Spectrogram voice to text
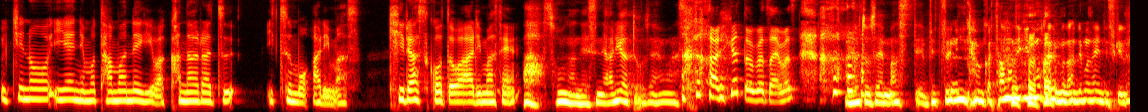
うちの家にも玉ねぎは必ずいつもあります。切らすことはありません。あ、そうなんですね。ありがとうございます。ありがとうございます。ありがとうございますって別になんか玉ねぎ農家でも何でもないんですけど。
